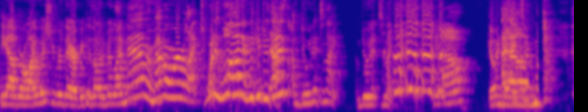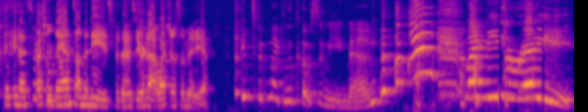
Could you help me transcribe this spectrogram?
yeah, girl, I wish you were there because I would have been like, man, remember we were like 21 and we could do Yeah. this? I'm doing it tonight. I'm doing it tonight. you know? Going I, I down, took my taking a special dance on the knees for those who are not watching us on video. I took my glucosamine, man. my knees are ready.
